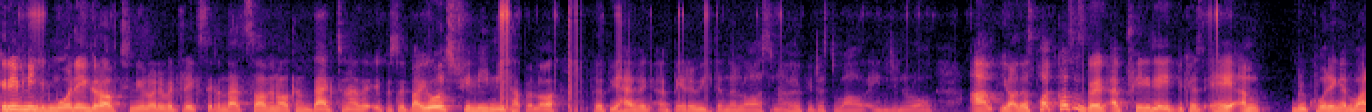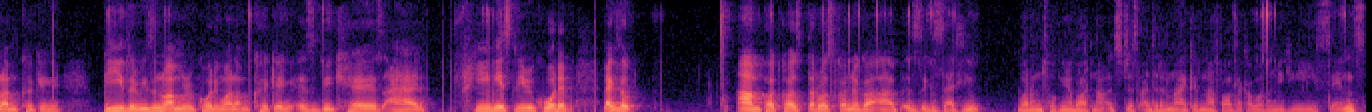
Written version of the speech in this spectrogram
Good evening, good morning, good afternoon, whatever Drake said in that song, and welcome back to another episode by yours truly, me Tapelo. Hope you're having a better week than the last, and I hope you're just well in general. Um, yeah, this podcast is going up pretty late because A, I'm recording it while I'm cooking. B, the reason why I'm recording while I'm cooking is because I had previously recorded, like the um, podcast that was gonna go up is exactly what I'm talking about now. It's just I didn't like it and I felt like I wasn't making any sense.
